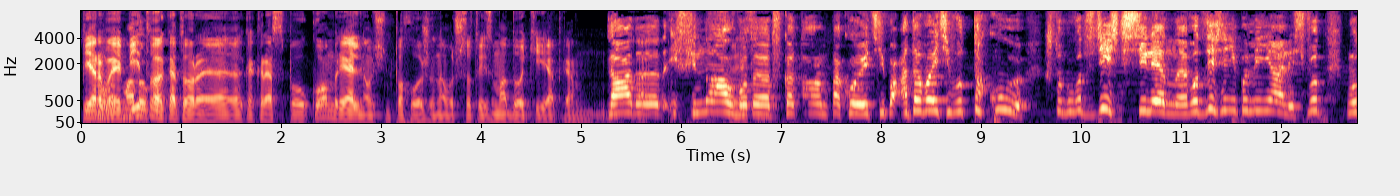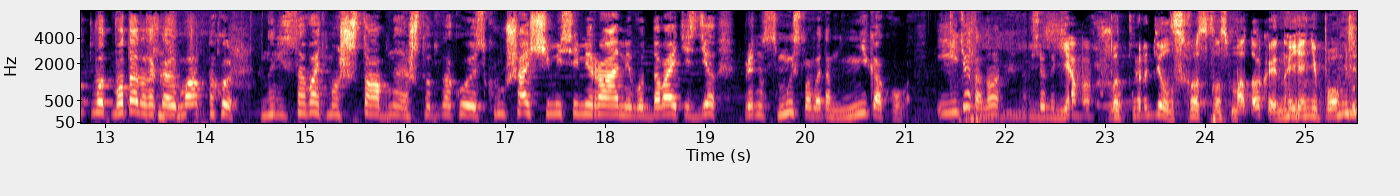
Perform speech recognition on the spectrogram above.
первая Ну, вот битва, Мадока. которая как раз с пауком, реально очень похожа на вот что-то из Мадоки. Я прям. Да, да, да, и финал Связь. вот этот, в котором такое типа, а давайте вот такую, чтобы вот здесь вселенная, вот здесь они поменялись, вот, вот, вот, вот это такое, такое, нарисовать масштабное, что-то такое с крушащимися мирами, вот давайте сделать, при этом смысла в этом никакого. И идет оно все-таки. Я бы подтвердил сходство с Мадокой, но я не помню.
